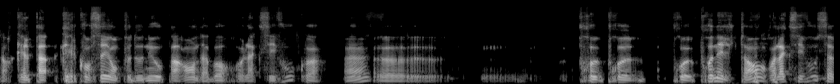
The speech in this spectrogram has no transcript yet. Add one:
Alors, quel, conseil on peut donner aux parents? D'abord, relaxez-vous, quoi. Hein prenez le temps, relaxez-vous, ça,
